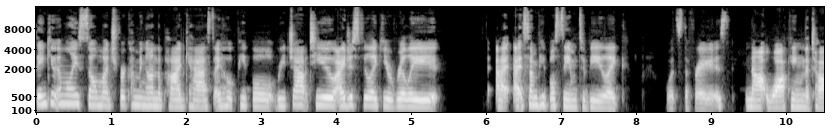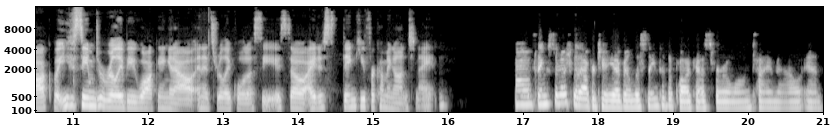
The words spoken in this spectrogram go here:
thank you, Emily, so much for coming on the podcast. I hope people reach out to you. I just feel like you're really, I, I, some people seem to be like, what's the phrase? not walking the talk, but you seem to really be walking it out, and it's really cool to see. So I just thank you for coming on tonight. Oh, thanks so much for the opportunity. I've been listening to the podcast for a long time now, and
